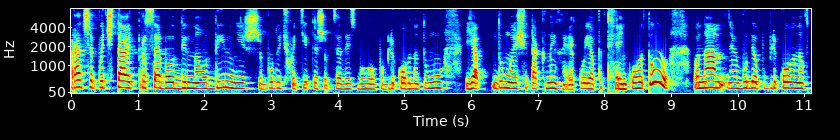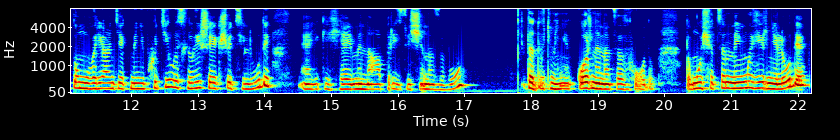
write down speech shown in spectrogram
радше почитають про себе один на один, ніж будуть хотіти, щоб це десь було опубліковано. Тому я думаю, що та книга, яку я потихеньку готую, вона е, буде опублікована в тому варіанті, як мені б хотілося, лише якщо ці люди, е, яких я імена, прізвище назову, дадуть мені кожен на це згоду. Тому що це неймовірні люди,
